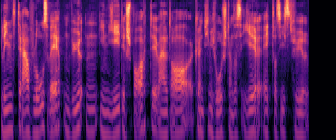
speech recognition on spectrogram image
blind darauf loswerden würden in jeder Sparte, weil da könnte ich mir vorstellen, dass eher etwas ist für,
